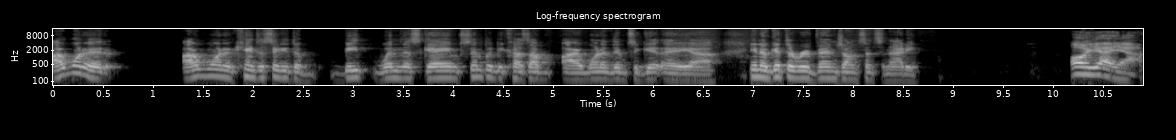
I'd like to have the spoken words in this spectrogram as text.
I wanted I wanted Kansas City to beat win this game simply because I I wanted them to get a uh, you know get the revenge on Cincinnati. Oh yeah, yeah,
